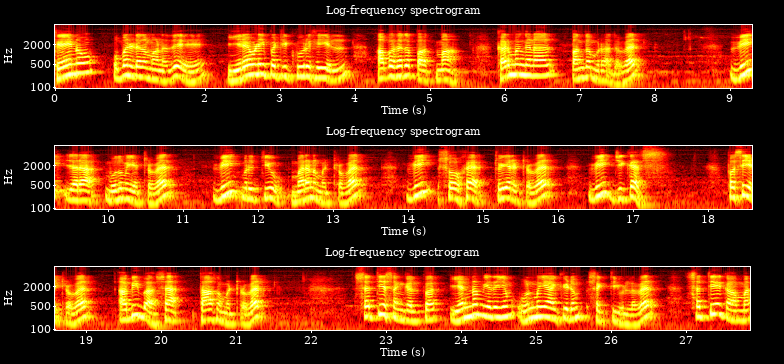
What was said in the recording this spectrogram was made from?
கேனோ உபநிடதமானது இறைவனை பற்றி கூறுகையில் அபகத பாத்மா கர்மங்கனால் பந்தமுறாதவர் வி. ஜரா முதுமையற்றவர் வி. மிருத்யு மரணமற்றவர் வி. சோக துயரற்றவர் வி. ஜிகஸ் பசியற்றவர் அபிபாஷா தாகமற்றவர் சத்திய சங்கல்பர் எண்ணம் எதையும் உண்மையாக்கிடும் சக்தியுள்ளவர் சத்தியகாம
